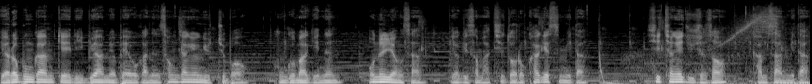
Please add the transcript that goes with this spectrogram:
여러분과 함께 리뷰하며 배워가는 성장형 유튜버 궁금하기는 오늘 영상 여기서 마치도록 하겠습니다. 시청해주셔서 감사합니다.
